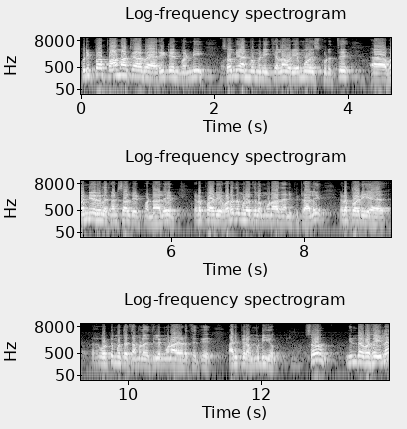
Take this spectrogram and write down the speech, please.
குறிப்பாக பாமகவை ரீட்டைன் பண்ணி சௌமியா அன்புமணிக்கெல்லாம் ஒரு எம்ஓஎஸ் கொடுத்து வன்னியர்களை கன்சால்டேட் பண்ணாலே எடப்பாடியை வட தமிழகத்தில் மூணாவது அனுப்பிட்டாலே எடப்பாடியை ஒட்டுமொத்த தமிழகத்திலே மூணாவது இடத்துக்கு அனுப்பிட முடியும். ஸோ இந்த வகையில்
